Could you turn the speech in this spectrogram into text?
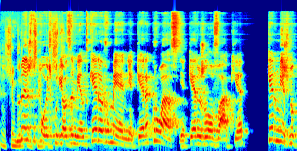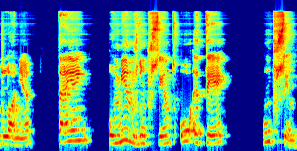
Luxemburgo Mas depois, curiosamente, quer a Roménia, quer a Croácia, quer a Eslováquia, quer mesmo a Polónia, têm ou menos de 1% ou até 1%.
